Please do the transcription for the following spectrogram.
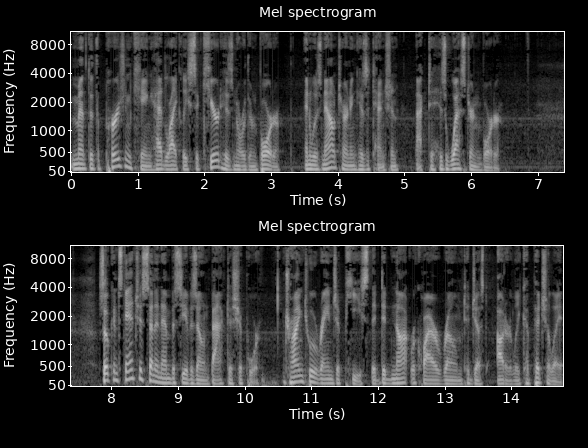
meant that the Persian king had likely secured his northern border and was now turning his attention back to his western border. So Constantius sent an embassy of his own back to Shapur, trying to arrange a peace that did not require Rome to just utterly capitulate.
